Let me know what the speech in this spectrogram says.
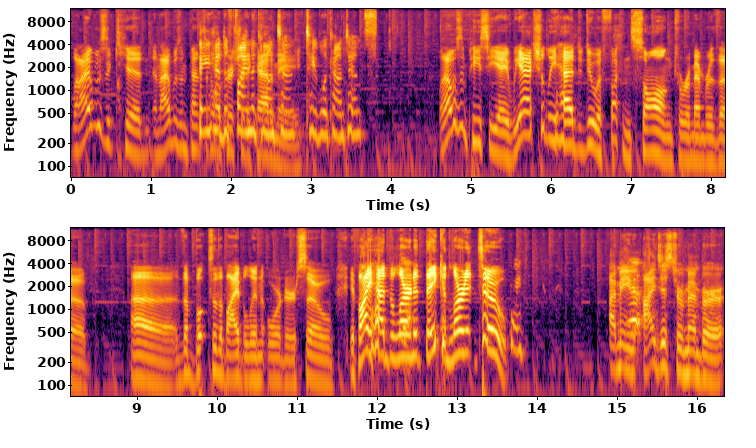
when I was a kid, and I was in they Pensacola had to Christian find the content table of contents. when I was in PCA, we actually had to do a fucking song to remember the uh the books of the Bible in order. So if I had to learn it, they could learn it too. Okay. I mean, Yep. I just remember,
